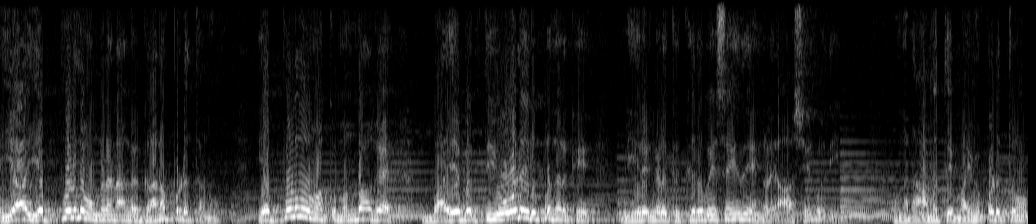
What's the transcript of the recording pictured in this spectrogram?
ஐயா எப்பொழுதும் உங்களை நாங்கள் கனப்படுத்தணும்? எப்பொழுதும் உமக்கு முன்பாக பயபக்தியோடு இருப்பதற்கு நீர் எங்களுக்கு கிருபை செய்து எங்களை ஆசீர்வதி. உங்கள் நாமத்தை மயமப்படுத்தும்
